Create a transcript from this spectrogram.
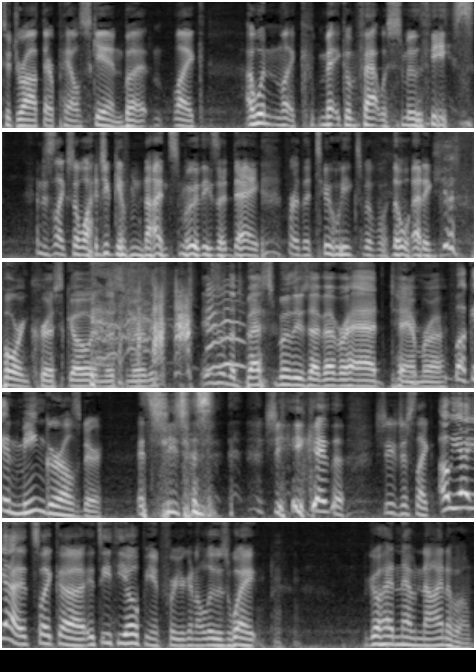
to draw out their pale skin, but like I wouldn't like make them fat with smoothies. And it's like, so why'd you give them nine smoothies a day for the two weeks before the wedding? Just pouring Crisco in this smoothie. These are the best smoothies I've ever had, Tamra. fucking mean girls her. It's she just she gave the she's just like oh yeah yeah it's like uh it's Ethiopian for you're gonna lose weight. Go ahead and have nine of them.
